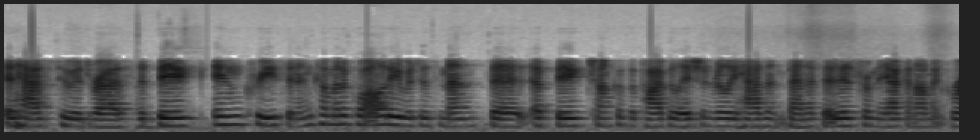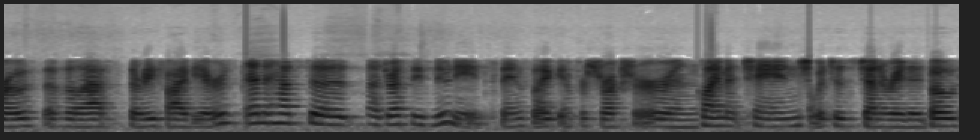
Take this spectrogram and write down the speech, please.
It has to address the big increase in income inequality, which has meant that a big chunk of the population really hasn't benefited from the economic growth of the last 35 years. And it has to address these new needs, things like infrastructure and climate change, which has generated both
